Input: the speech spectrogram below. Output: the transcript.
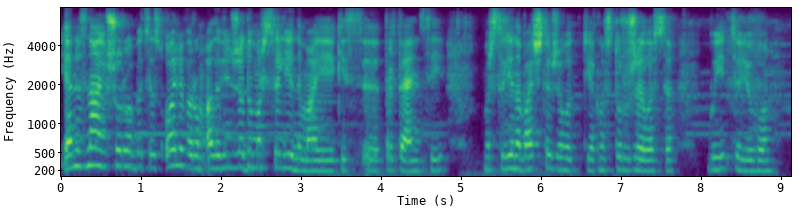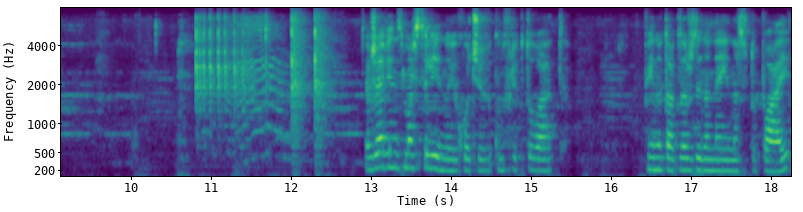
Я не знаю, що робиться з Олівером, але він вже до Марселіни має якісь е, претензії. Марселіна, бачите, вже от як насторожилася, боїться його. Вже він з Марселіною хоче конфліктувати. Він отак завжди на неї наступає.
